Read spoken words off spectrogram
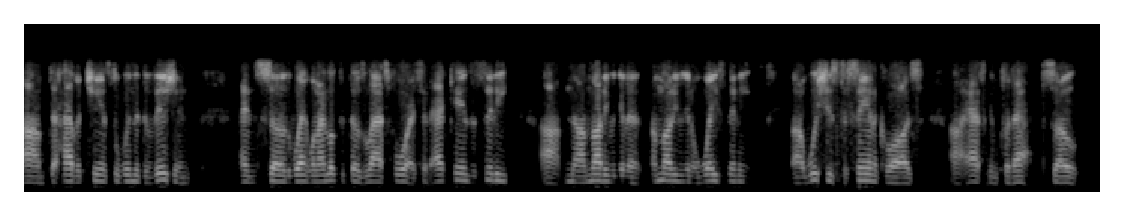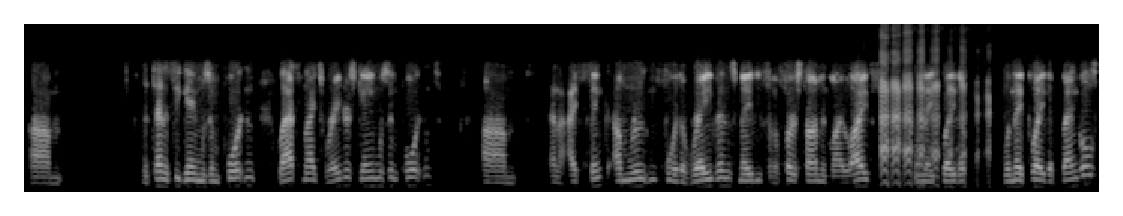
um, to have a chance to win the division. And so the way when I looked at those last four, I said at Kansas City, uh, no, I'm not even gonna. I'm not even gonna waste any uh, wishes to Santa Claus uh, asking for that. So um, the Tennessee game was important. Last night's Raiders game was important. Um, and I think I'm rooting for the Ravens, maybe for the first time in my life when they play the when they play the Bengals.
